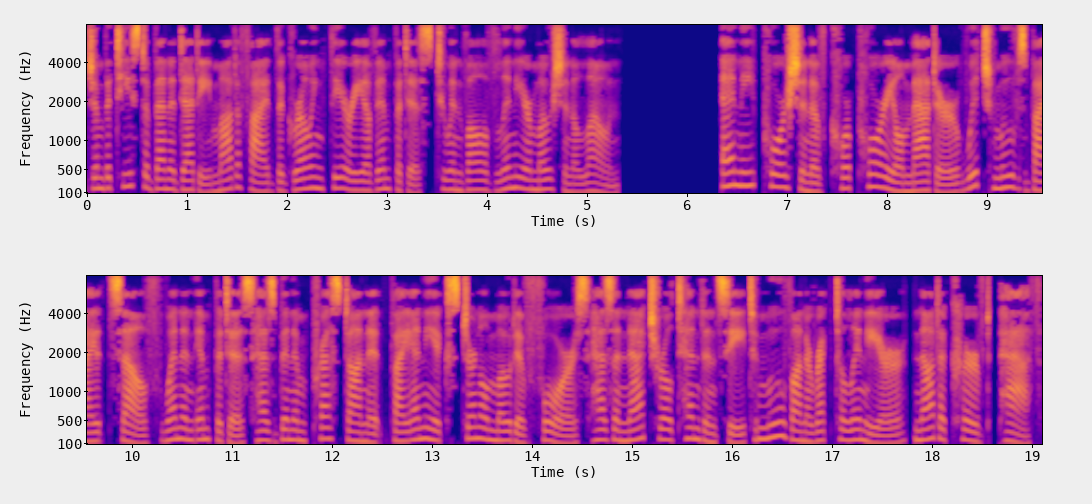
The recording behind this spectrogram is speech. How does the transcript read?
Giambattista Benedetti modified the growing theory of impetus to involve linear motion alone. Any portion of corporeal matter which moves by itself when an impetus has been impressed on it by any external motive force has a natural tendency to move on a rectilinear, not a curved, path.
